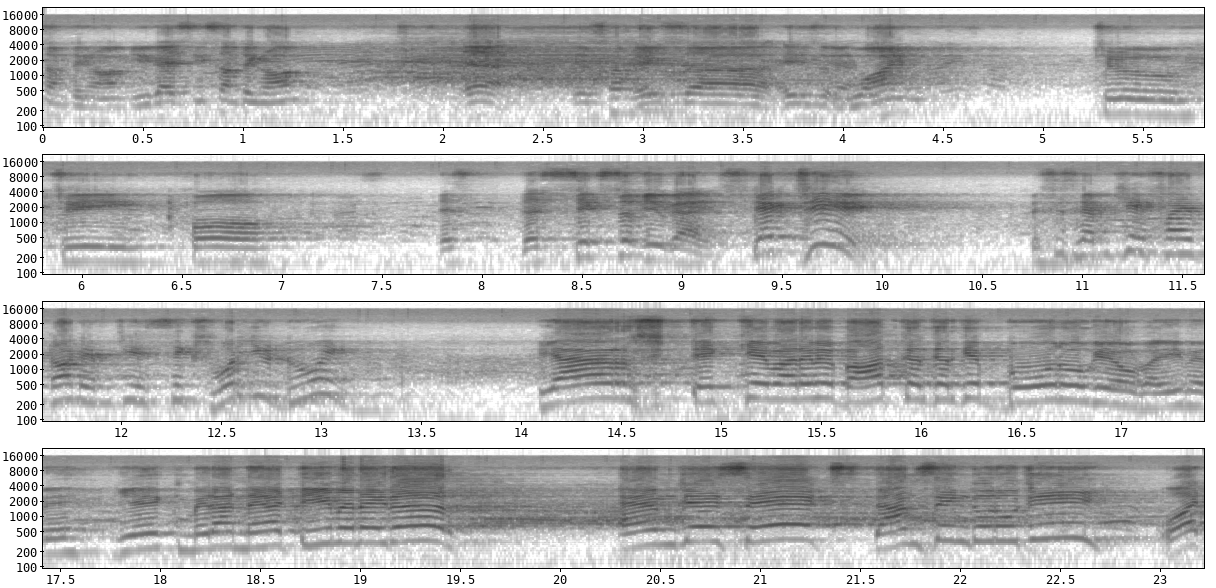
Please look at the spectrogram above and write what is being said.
something wrong. You guys see something wrong? Yeah. There's something- It's uh, it's one, two, three, four. There's there's six of you guys. Tech G! This is MJ5, not MJ6. What are you doing? यार टेक के बारे में बात कर करके बोर हो गए हो भाई मेरे ये एक मेरा नया टीम है ना इधर MJ six dancing Guruji What?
